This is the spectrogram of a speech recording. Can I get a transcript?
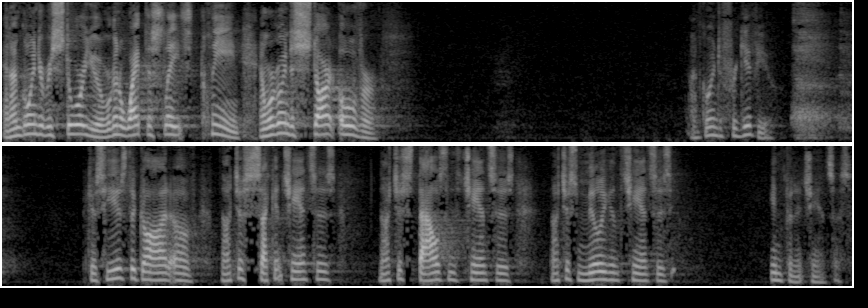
And I'm going to restore you, and we're going to wipe the slates clean, and we're going to start over. I'm going to forgive you. Because he is the God of not just second chances, not just thousandth chances, not just millionth chances, infinite chances.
